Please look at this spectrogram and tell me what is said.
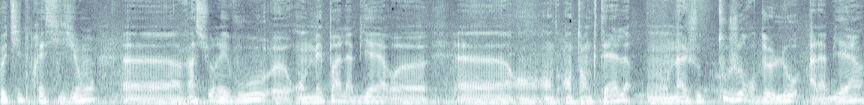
petite précision, euh, rassurez-vous, euh, on ne met pas la bière euh, en, tant que telle. On ajoute toujours de l'eau à la bière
